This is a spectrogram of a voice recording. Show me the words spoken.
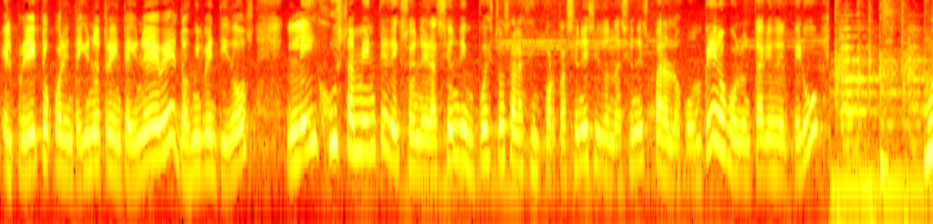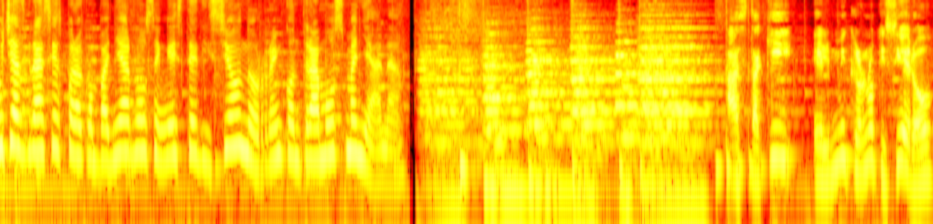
el proyecto 4139, 2022, ley justamente de exoneración de impuestos a las importaciones y donaciones para los bomberos voluntarios del Perú. Muchas gracias por acompañarnos en esta edición, nos reencontramos mañana. Hasta aquí el micro noticiero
